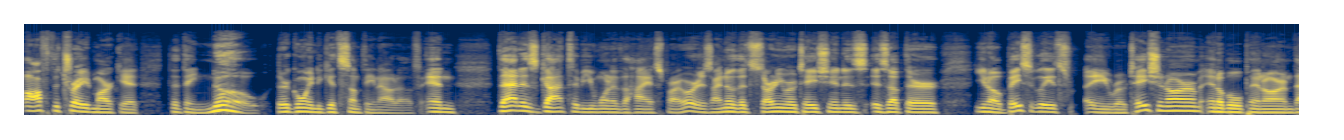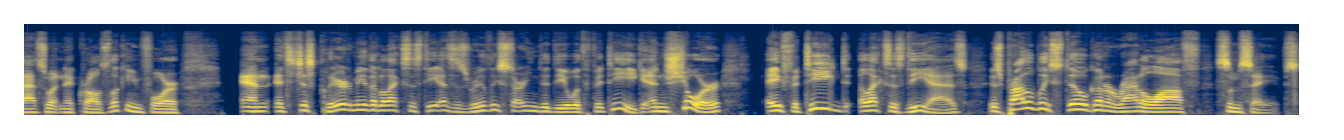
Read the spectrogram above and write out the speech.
off the trade market that they know they're going to get something out of. And that has got to be one of the highest priorities. I know that starting rotation is is up there, you know, basically it's a rotation arm and a bullpen arm. That's what Nick Krall's looking for. And it's just clear to me that Alexis Diaz is really starting to deal with fatigue. And sure, a fatigued Alexis Diaz is probably still going to rattle off some saves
